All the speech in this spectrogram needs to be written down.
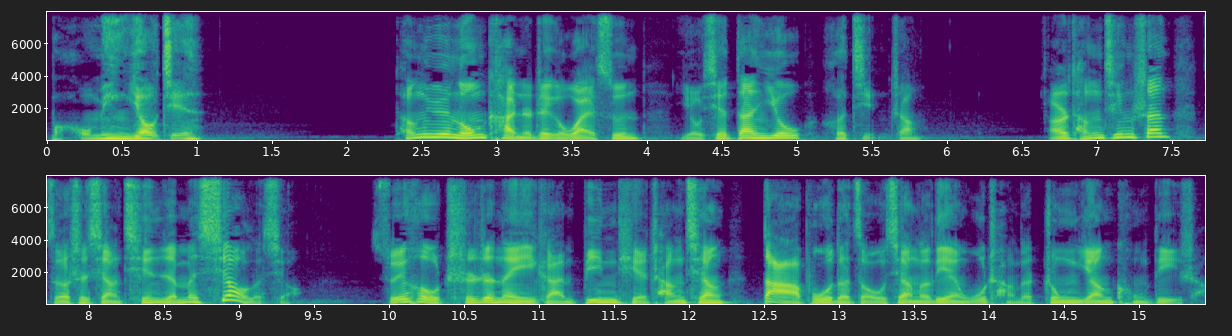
保命要紧。滕云龙看着这个外孙，有些担忧和紧张，而滕青山则是向亲人们笑了笑，随后持着那一杆冰铁长枪，大步的走向了练武场的中央空地上。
